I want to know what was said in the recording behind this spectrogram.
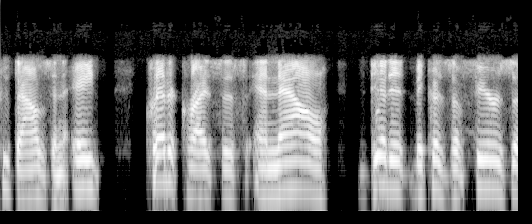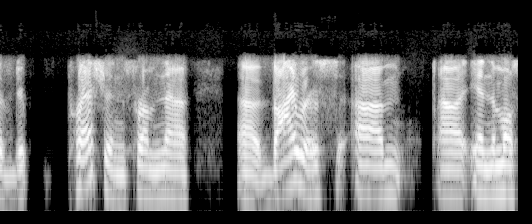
2008 credit crisis, and now did it because of fears of depression from the uh, virus um, uh, in the most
